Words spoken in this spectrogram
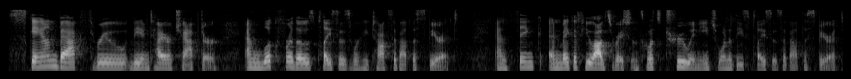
scan back through the entire chapter and look for those places where he talks about the Spirit and think and make a few observations. What's true in each one of these places about the Spirit?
